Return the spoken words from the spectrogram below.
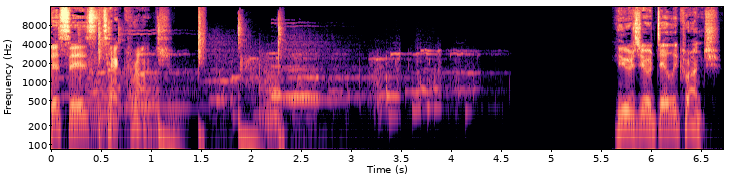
This is TechCrunch. Here's your Daily Crunch.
